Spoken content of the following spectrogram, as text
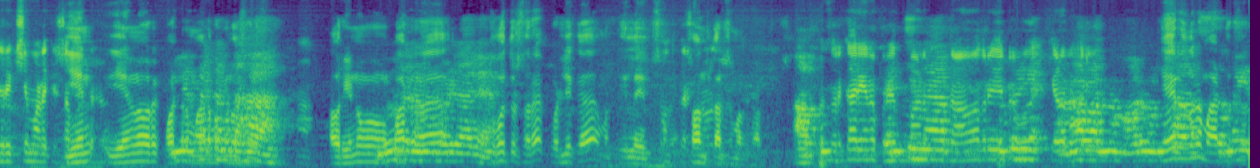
ನಿರೀಕ್ಷೆ ಮಾಡಕ್ಕೆ ಇಷ್ಟ ಏನು ಏನೋ ಮಾಡ್ಬೇಕು ಸರ್. ಅವ್ರ ಏನೋ ಕೊಟ್ರ ತಗೋತಿರ್ ಸರ್? ಕೊಡ್ಲಿಕ್ಕ ಮತ್ತೆ ಇಲ್ಲ ಇಲ್ಲ ಸ್ವಂತ ಖರ್ಚು ಮಾಡ್ಕೊಂಡು ಸರ್ಕಾರ ಏನೋ ಪ್ರಯತ್ನ ಕೇರ್ ಅಂದ್ರೆ ಮಾಡ್ತೀವಿ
